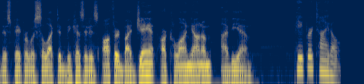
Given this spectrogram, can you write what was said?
This paper was selected because it is authored by Jayant R. IBM. Paper title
